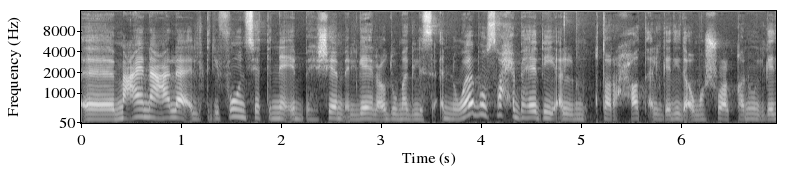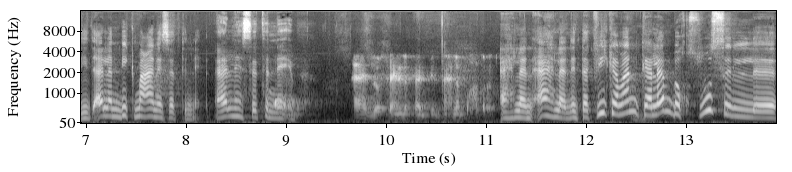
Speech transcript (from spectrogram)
آه، معانا على التليفون سيادة النائب هشام الجاهل عضو مجلس النواب وصاحب هذه المقترحات الجديدة أو مشروع القانون الجديد. أهلا بيك معانا يا سيادة النائب. أهلا يا سيادة النائب. أهلا وسهلا يا فندم. أهلا بحضرتك. أهلا أهلا. أنت في كمان كلام بخصوص ال-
